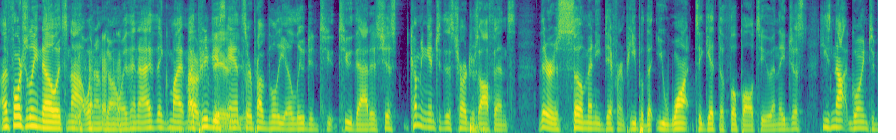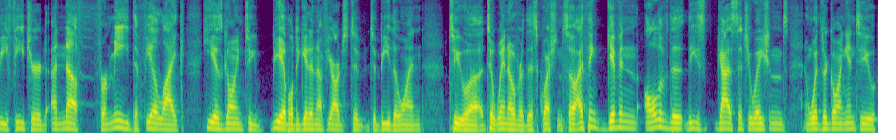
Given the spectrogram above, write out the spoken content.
Unfortunately, no, it's not what I'm going with, and I think my, my How previous dare you. answer probably alluded to to that. It's just coming into this Chargers offense. There is so many different people that you want to get the football to, and they just he's not going to be featured enough for me to feel like he is going to be able to get enough yards to to be the one to uh, to win over this question. So I think given all of the these guys' situations and what they're going into,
